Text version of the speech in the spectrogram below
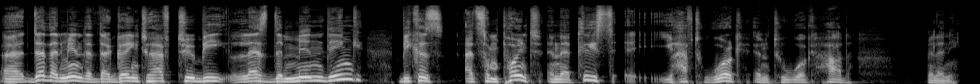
Uh, does that mean that they're going to have to be less demanding because at some point, and at least uh, you have to work and to work hard? Melanie.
